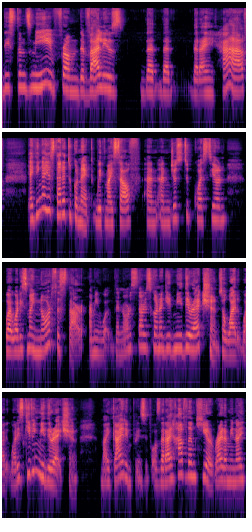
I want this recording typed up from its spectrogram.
distance me from the values that that that i have i think i started to connect with myself and and just to question what, what is my north star? I mean what the north star is going to give me direction. So what, what what is giving me direction? My guiding principles that i have them here right? I mean I,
